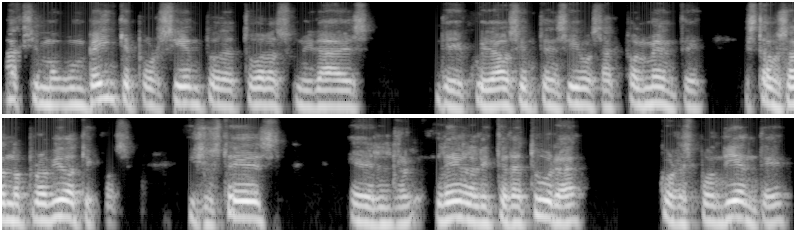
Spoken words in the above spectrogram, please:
máximo un 20% de todas las unidades de cuidados intensivos actualmente está usando probióticos. Y si ustedes el- leen la literatura correspondiente,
